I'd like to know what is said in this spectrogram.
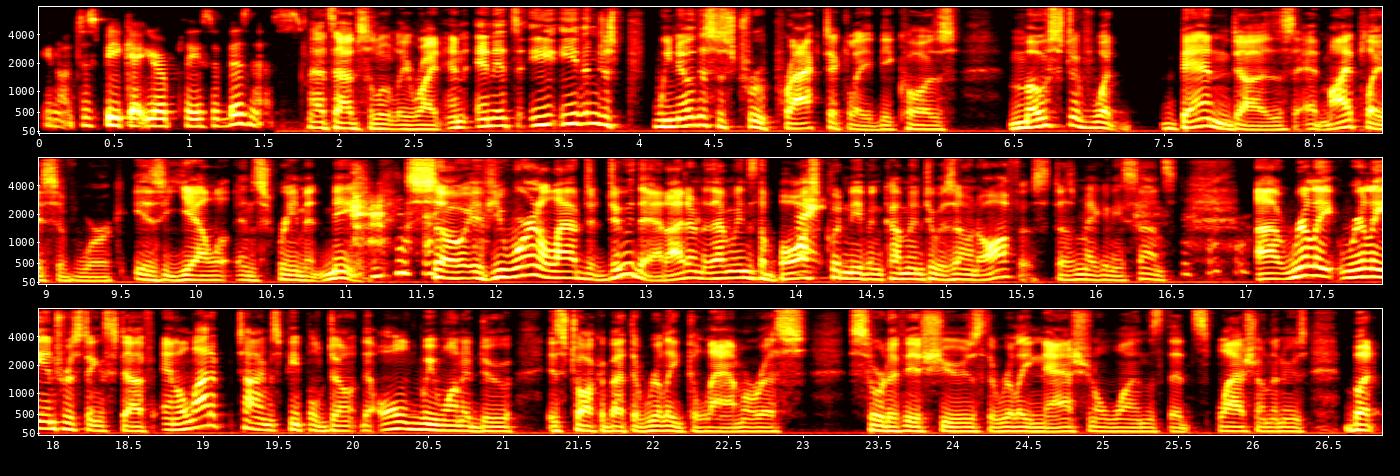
you know to speak at your place of business that's absolutely right and and it's even just we know this is true practically because most of what Ben does at my place of work is yell and scream at me. so if you weren't allowed to do that, I don't know. That means the boss right. couldn't even come into his own office. Doesn't make any sense. Uh, really, really interesting stuff. And a lot of times people don't. The all we want to do is talk about the really glamorous sort of issues, the really national ones that splash on the news. But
